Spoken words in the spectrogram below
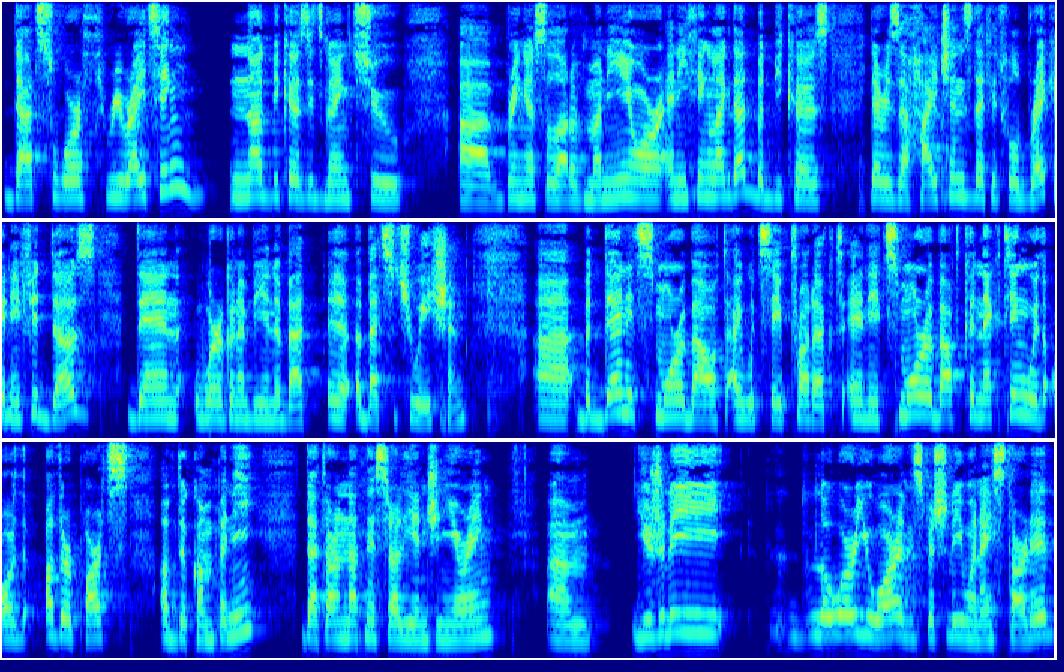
that's worth rewriting, not because it's going to uh, bring us a lot of money or anything like that, but because there is a high chance that it will break. And if it does, then we're going to be in a bad, a bad situation. Uh, but then it's more about, I would say, product and it's more about connecting with other parts of the company that are not necessarily engineering. Um, usually lower you are, and especially when I started,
